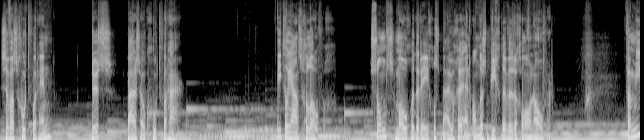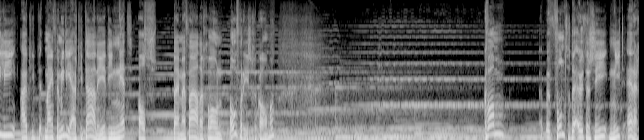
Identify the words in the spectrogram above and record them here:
Ze was goed voor hen, dus waren ze ook goed voor haar. Italiaans gelovig. Soms mogen de regels buigen en anders biechten we er gewoon over. Familie uit, mijn familie uit Italië, die net als bij mijn vader gewoon over is gekomen... kwam, vond de euthanasie niet erg.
